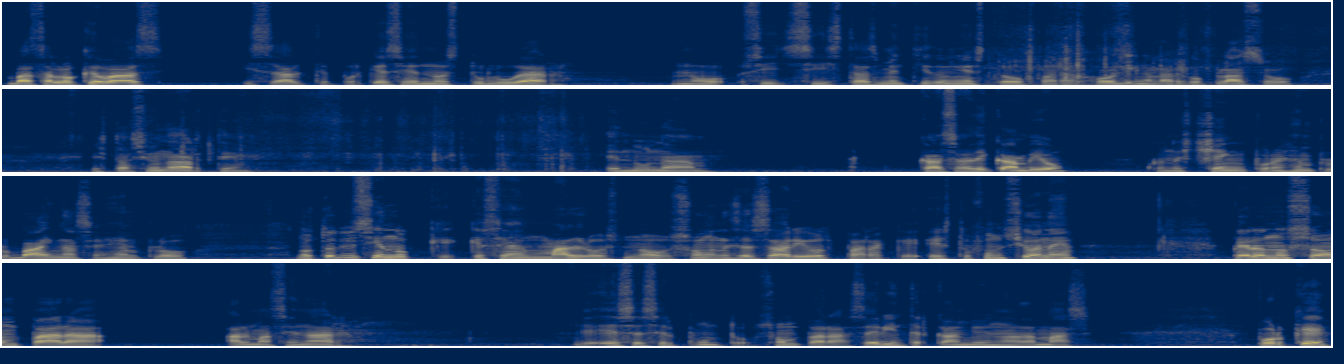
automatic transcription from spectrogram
vas a lo que vas y salte, porque ese no es tu lugar. No, si, si estás metido en esto para holding a largo plazo, estacionarte en una casa de cambio, con exchange, por ejemplo, vainas, ejemplo. No estoy diciendo que, sean malos, no, son necesarios para que esto funcione, pero no son para almacenar. Ese es el punto, son para hacer intercambio y nada más. ¿Por qué?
